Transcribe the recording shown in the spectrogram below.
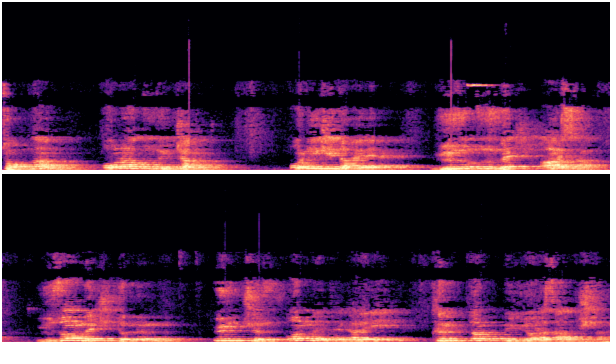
Toplam 16 dükkan, 12 daire, 135 arsa, 115 dönüm, 310 metrekareyi 44 milyona satmışlar.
